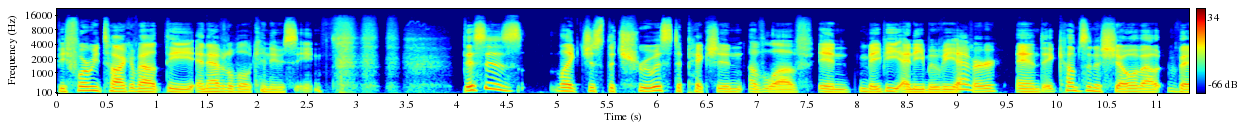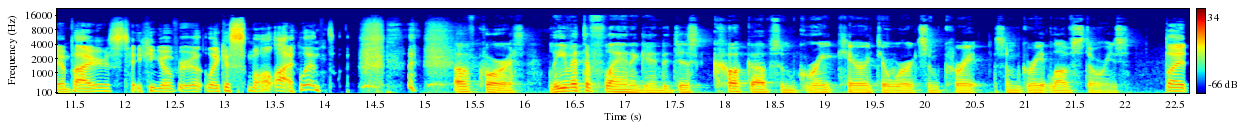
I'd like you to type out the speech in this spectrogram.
before we talk about the inevitable canoe scene. this is like just the truest depiction of love in maybe any movie ever and it comes in a show about vampires taking over like a small island. Of course. Leave it to flanagan to just cook up some great character work some great some great love stories. But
